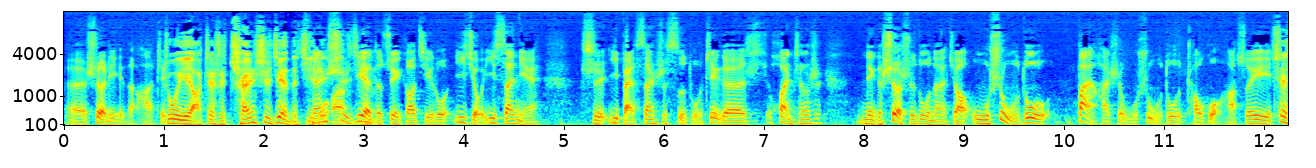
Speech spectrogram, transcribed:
呃设立的哈。注意啊，这是全世界的记录啊。全世界的最高记录，一九一三年是一百三十四度，这个换成是那个摄氏度呢，叫五十五度半还是五十五度超过哈？所以这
